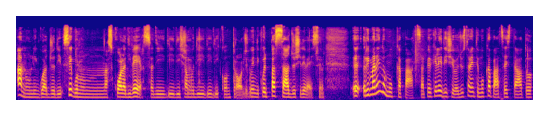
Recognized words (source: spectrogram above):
hanno un linguaggio, di, seguono una scuola diversa di, di, diciamo, certo. di controlli, certo. quindi quel passaggio ci deve essere. Certo. Eh, rimanendo Mucca Pazza, perché lei diceva giustamente Mucca Pazza è stato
